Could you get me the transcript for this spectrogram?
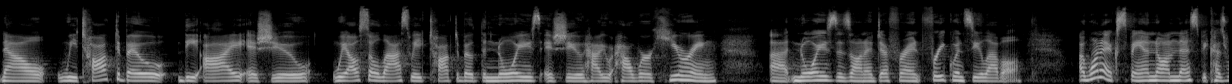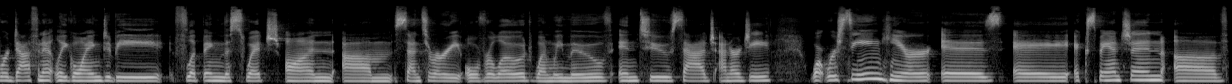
Now, we talked about the eye issue. We also last week talked about the noise issue, how, how we're hearing uh, noises on a different frequency level. I want to expand on this because we're definitely going to be flipping the switch on um, sensory overload when we move into Sag energy. What we're seeing here is a expansion of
